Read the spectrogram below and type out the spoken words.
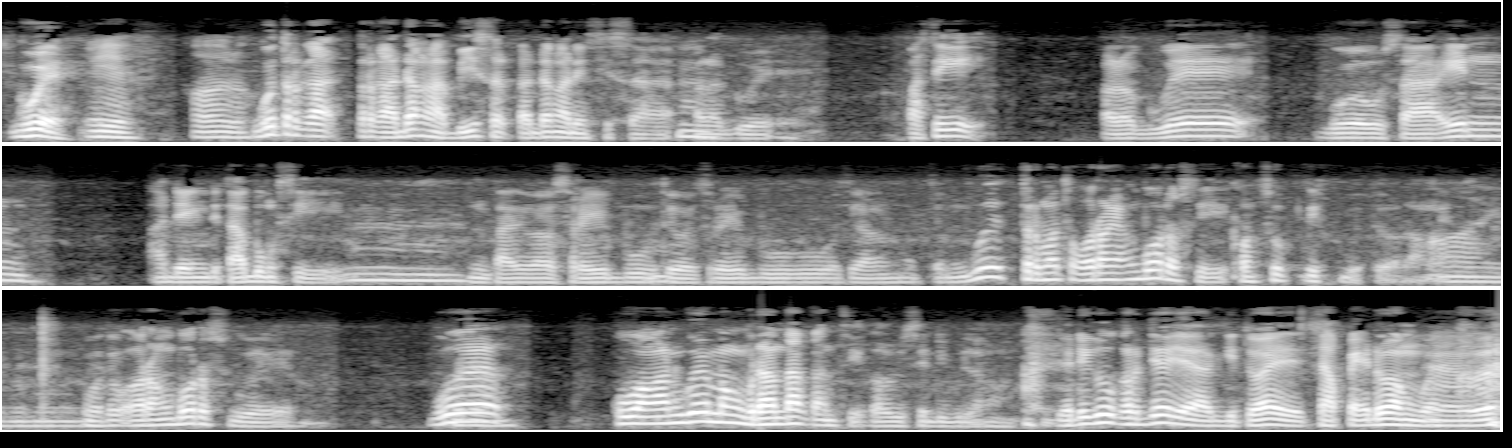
gue iya kalau lo gue terka- terkadang habis terkadang ada yang sisa Hmm. kalau gue pasti kalau gue gue usahain ada yang ditabung sih. Hmm. entah dua ribu Hmm. tiga ribu segala macam. Gue termasuk orang yang boros sih konsumtif gitu orangnya. Oh iya bener bener. termasuk orang boros gue. Gue Bener. keuangan gue emang berantakan sih kalau bisa dibilang. Jadi gue kerja ya gitu aja capek doang bang Eh,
